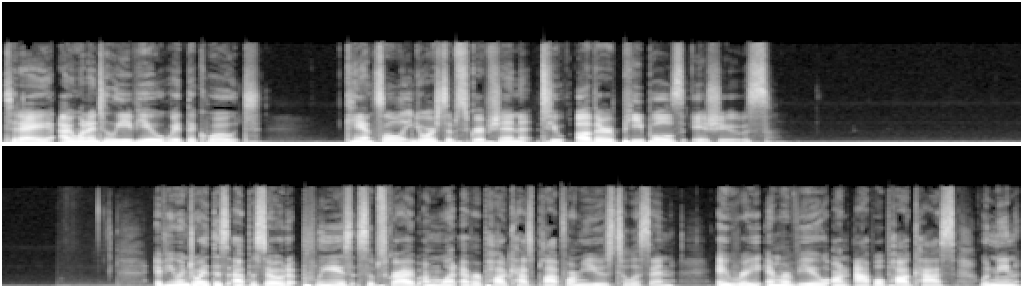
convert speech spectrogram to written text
Today, I wanted to leave you with the quote Cancel your subscription to other people's issues. If you enjoyed this episode, please subscribe on whatever podcast platform you use to listen. A rate and review on Apple Podcasts would mean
